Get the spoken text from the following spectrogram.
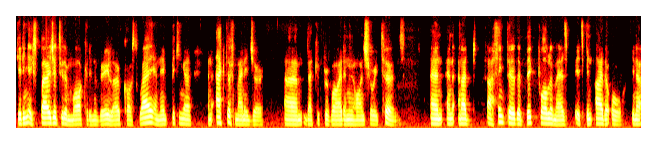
getting exposure to the market in a very low cost way, and then picking a an active manager um, that could provide and enhance your returns. And and and I I think the the big problem has it's been either or. You know,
